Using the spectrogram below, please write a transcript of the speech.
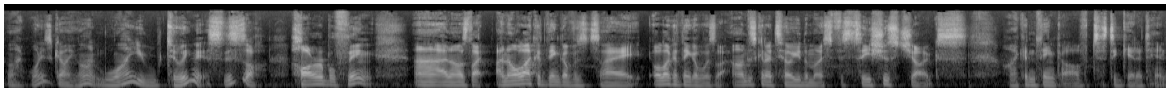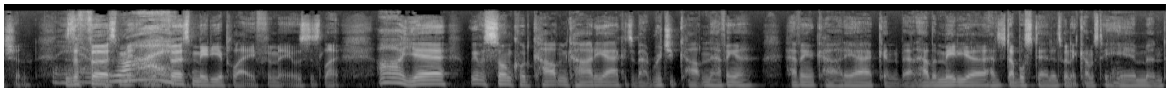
Like, what is going on? Why are you doing this? This is a horrible thing. Uh, and I was like, and all I could think of was say, all I could think of was like, I'm just going to tell you the most facetious jokes I can think of just to get attention. it was the Yeah, first, me- the first media play for me. It was just like, oh yeah, we have a song called Carlton Cardiac. It's about Richard Carlton having a having a cardiac and about how the media has double standards when it comes to him and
